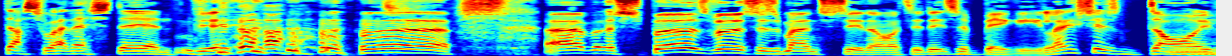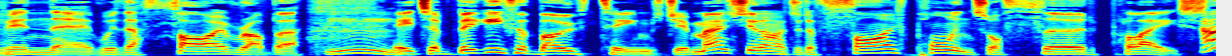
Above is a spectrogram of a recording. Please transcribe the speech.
that's where they're staying. Yeah. um, Spurs versus Manchester United. It's a biggie. Let's just dive in there with a thigh rubber. It's a biggie for both teams, Jim. Manchester United are five points off third place. How'd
